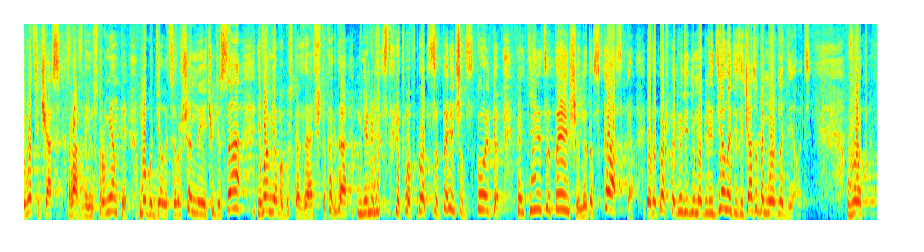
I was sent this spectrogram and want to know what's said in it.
И вот сейчас разные инструменты могут делать совершенные чудеса, и вам я могу сказать, что когда мне люди ставят вопрос цитейшн, сколько, какие цитейшн, это сказка, это то, что люди не могли делать, и сейчас это можно делать. Вот.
